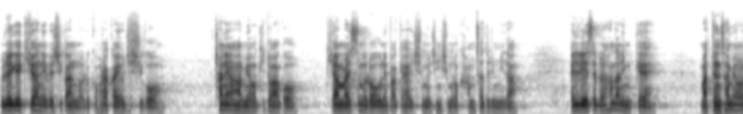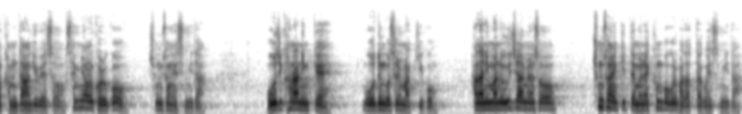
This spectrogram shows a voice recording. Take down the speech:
우리에게 귀한 예배 시간 이렇게 허락하여 주시고 찬양하며 기도하고 귀한 말씀으로 은혜 받게 하여 주심을 진심으로 감사드립니다. 엘리에셀은 하나님께 맡은 사명을 감당하기 위해서 생명을 걸고 충성했습니다. 오직 하나님께 모든 것을 맡기고 하나님만을 의지하면서 충성했기 때문에 큰 복을 받았다고 했습니다.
